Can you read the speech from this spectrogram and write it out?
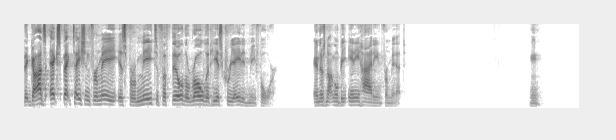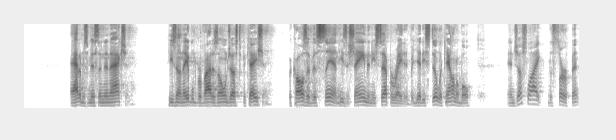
That God's expectation for me is for me to fulfill the role that He has created me for. And there's not going to be any hiding from it. Hmm. Adam's missing in action. He's unable to provide his own justification. Because of his sin, he's ashamed and he's separated, but yet he's still accountable. And just like the serpent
